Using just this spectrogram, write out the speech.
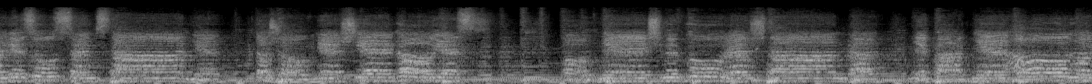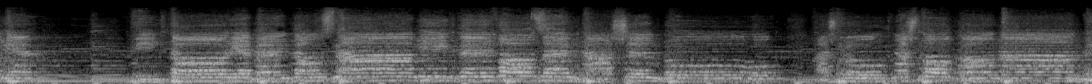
Za Jezusem stanie, kto żołnierz Jego jest. Podnieśmy w górę sztandar, nie padnie ono nie. Wiktorie będą z nami, gdy wodzem naszym Bóg, aż wróg nasz pokonany,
